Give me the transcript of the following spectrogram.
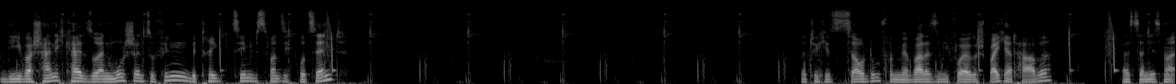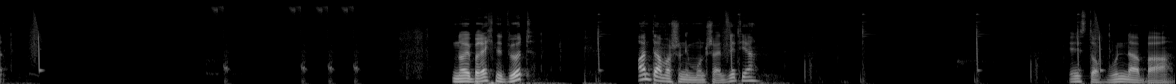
Die Wahrscheinlichkeit, so einen Mondstein zu finden, beträgt 10 bis 20 Prozent. Natürlich jetzt saudumm von mir war, dass ich die vorher gespeichert habe. Weil es dann jetzt mal neu berechnet wird. Und da wir schon den Mondschein. Seht ihr? Ist doch wunderbar.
